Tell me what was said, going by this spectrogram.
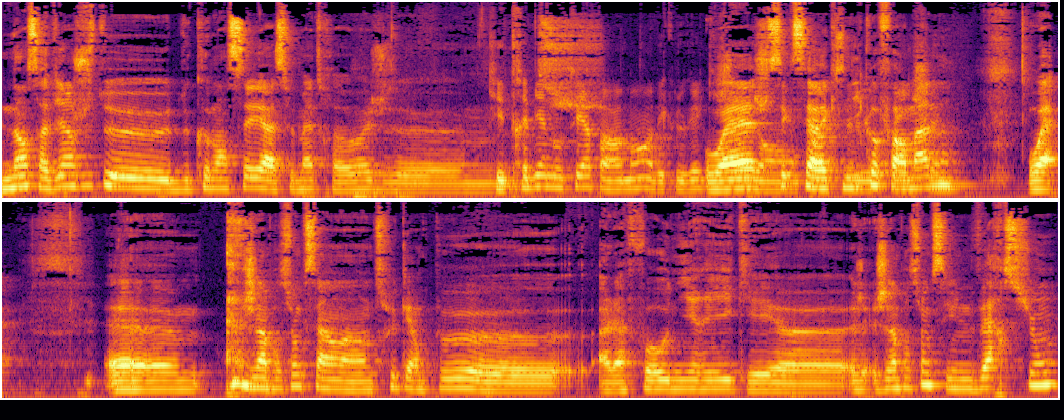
non, ça vient juste de, de commencer à se mettre. Ouais, je... qui est très bien notée apparemment avec le gars qui Ouais, je sais que c'est avec Nico. Forman. Ouais. Euh, J'ai l'impression que c'est un, un truc un peu euh, à la fois onirique et. euh, J'ai l'impression que c'est une version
